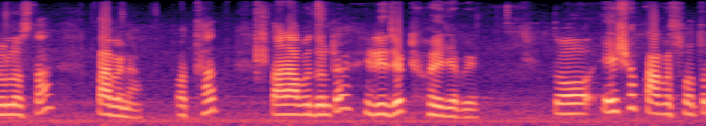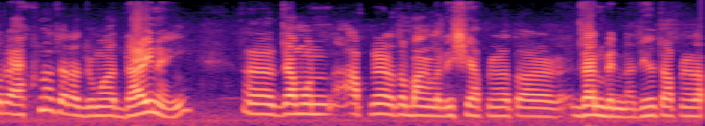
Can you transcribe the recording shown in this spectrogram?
নুলস্তা পাবে না। অর্থাৎ তার আবেদনটা রিজেক্ট হয়ে যাবে। তো এইসব কাগজপত্র এখনও যারা জমা দেয় নাই যেমন আপনারা তো বাংলাদেশি আপনারা তো আর জানবেন না যেহেতু আপনারা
